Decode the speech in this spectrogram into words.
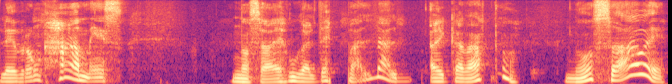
LeBron James, no sabe jugar de espalda al, al canasto. No sabe.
